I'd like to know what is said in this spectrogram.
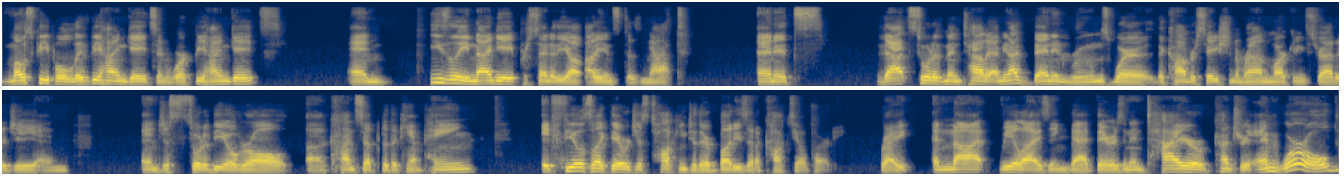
most people live behind gates and work behind gates and easily 98% of the audience does not and it's that sort of mentality i mean i've been in rooms where the conversation around marketing strategy and and just sort of the overall uh, concept of the campaign it feels like they were just talking to their buddies at a cocktail party right and not realizing that there's an entire country and world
